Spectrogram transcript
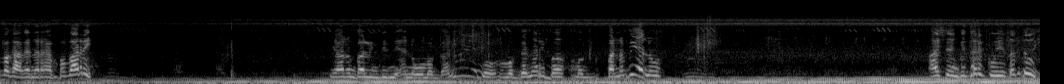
Ano ba gaganaran pa bari? Yan ang galing din ni anong mag ano, ano magganari ba? Magpanabi ano? Ayos yan kita rin kuya Tantoy.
